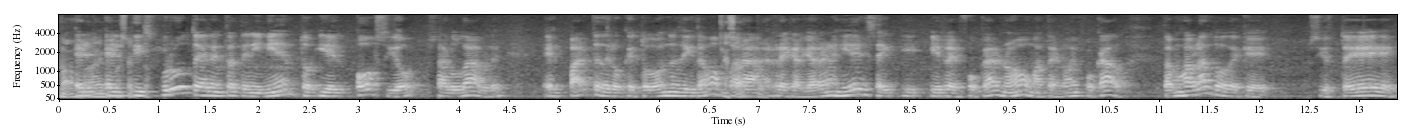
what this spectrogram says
no. El, no el disfrute, el entretenimiento y el ocio saludable es parte de lo que todos necesitamos Exacto. para recargar energía y, y, y reenfocar, no, mantenernos enfocados. Estamos hablando de que si usted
